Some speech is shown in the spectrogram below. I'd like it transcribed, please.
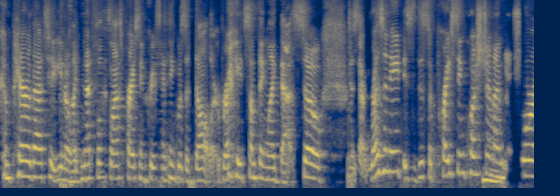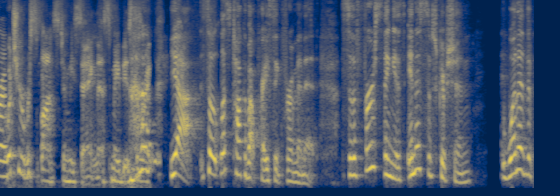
compare that to you know like netflix last price increase i think was a dollar right? Something like that. So does that resonate? Is this a pricing question? Mm-hmm. i'm not sure. What's your response to me saying this? Maybe is the right yeah. So let's talk about pricing for a minute. So the first thing is in a subscription one of the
